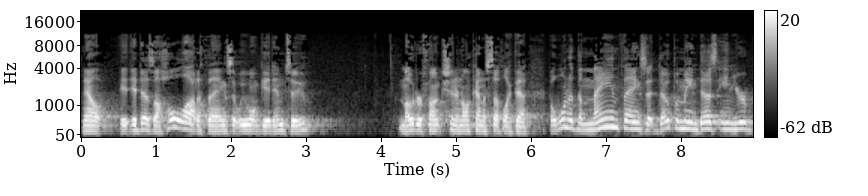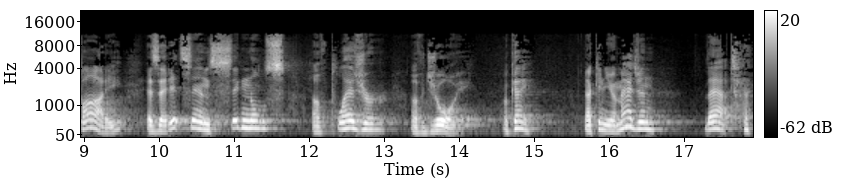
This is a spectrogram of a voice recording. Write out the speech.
Now, it, it, does a whole lot of things that we won't get into. Motor function and all kind of stuff like that. But one of the main things that dopamine does in your body is that it sends signals of pleasure, of joy. Okay? Now can you imagine that?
